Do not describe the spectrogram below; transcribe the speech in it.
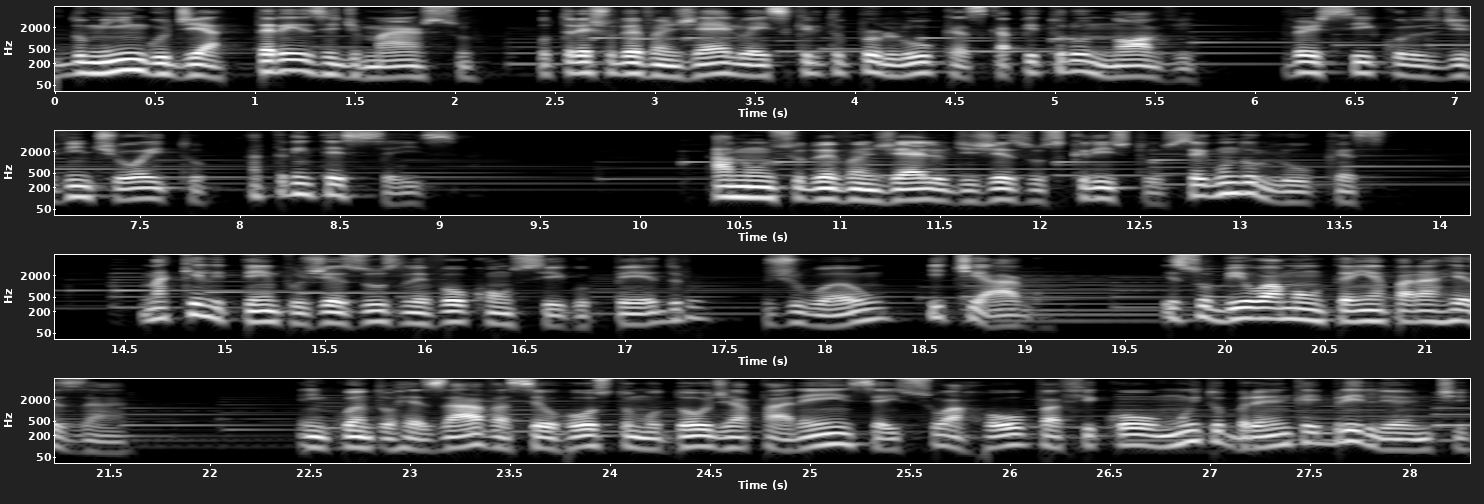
Domingo, dia 13 de março, o trecho do Evangelho é escrito por Lucas, capítulo 9, versículos de 28 a 36. Anúncio do Evangelho de Jesus Cristo segundo Lucas. Naquele tempo, Jesus levou consigo Pedro, João e Tiago e subiu à montanha para rezar. Enquanto rezava, seu rosto mudou de aparência e sua roupa ficou muito branca e brilhante.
